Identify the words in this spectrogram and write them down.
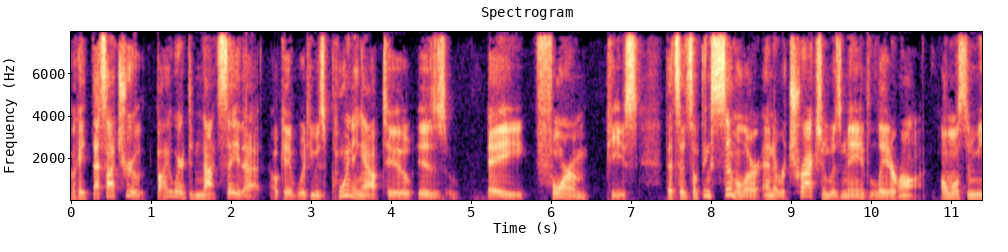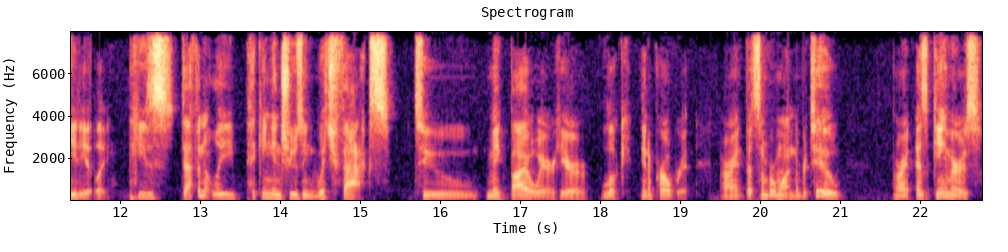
Okay, that's not true. BioWare did not say that. Okay, what he was pointing out to is a forum piece that said something similar and a retraction was made later on, almost immediately. He's definitely picking and choosing which facts to make BioWare here look inappropriate. All right, that's number one. Number two, all right, as gamers,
